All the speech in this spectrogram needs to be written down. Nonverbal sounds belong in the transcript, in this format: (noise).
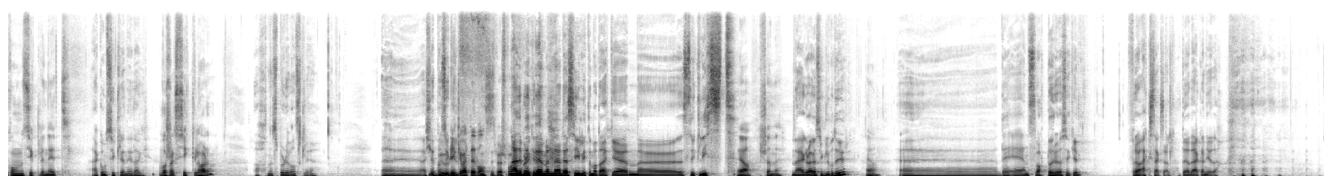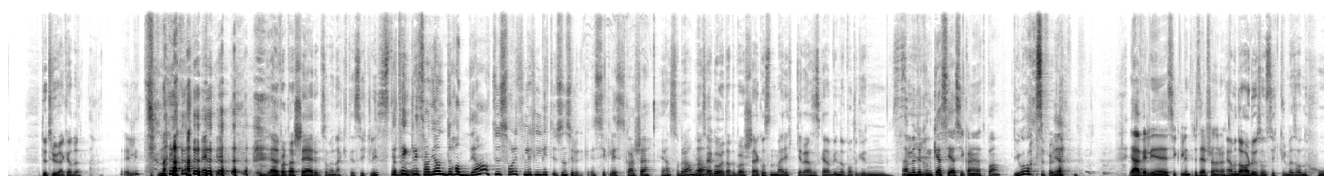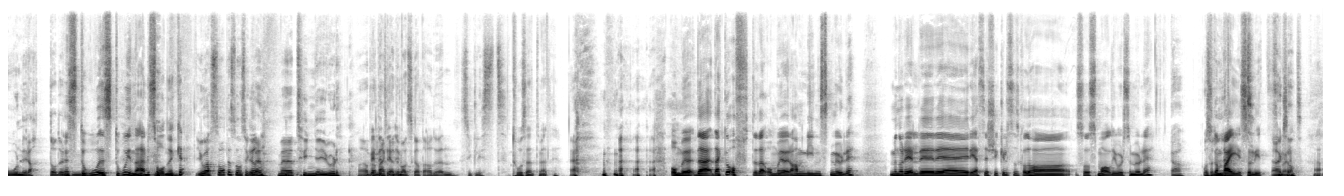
Du kom syklende hit. Jeg kom syklende i dag. Hva slags sykkel har du? Åh, Nå spør du vanskelig. Eh, Det burde ikke vært et vanskelig spørsmål. Nei, det burde ikke det, men det, det sier litt om at jeg ikke er en uh, syklist. Ja, skjønner. Men jeg er glad i å sykle på tur. Ja. Eh, det er en svart og rød sykkel fra XXL. Det er det jeg kan gi deg. (laughs) du tror jeg kødder? Litt. (laughs) Er det for at jeg ser ut som en ekte syklist? Jeg eller? tenkte liksom at ja, du, hadde, ja, du så litt, litt, litt ut som en syklist, kanskje. Ja, så bra. Men Ja. Da skal jeg gå ut etterpå og se hvordan merket det er, så skal jeg begynne å på en måte kunne si Nei, men du Kan ikke jeg se sykkelen din etterpå? Jo, selvfølgelig. Ja. Jeg er veldig sykkelinteressert, skjønner du. Ja, men da har du sånn sykkel med sånn hornratt. Og du Det liksom... sto, det sto inne her, du så den ikke? Jo, jeg så at det sto en sykkel der, med tynne hjul. Da Veldig tenker jeg automatisk at da er en syklist. To centimeter. Ja. Det, er, det er ikke ofte det er om å gjøre å ha minst mulig. Men når det gjelder eh, racersykkel, så skal du ha så smale hjul som mulig. Ja. Og så kan den veie så lite Ja, som ikke mulig. Ja.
